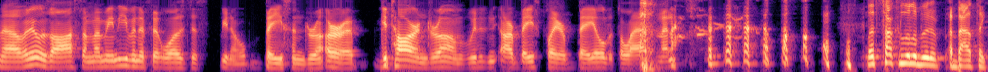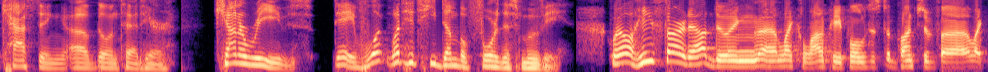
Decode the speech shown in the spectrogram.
no, but it was awesome. I mean, even if it was just you know bass and drum or a guitar and drum, we didn't. Our bass player bailed at the last minute. Let's talk a little bit about the casting of Bill and Ted here. Keanu Reeves, Dave, what what had he done before this movie? Well, he started out doing uh, like a lot of people, just a bunch of uh, like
